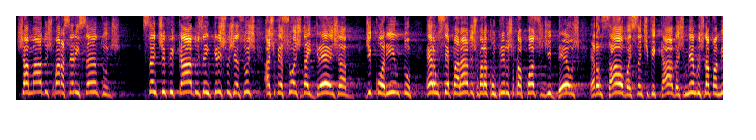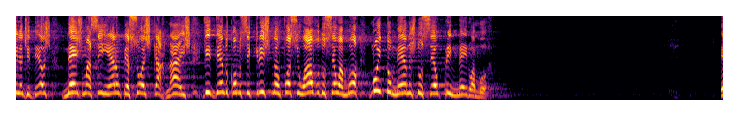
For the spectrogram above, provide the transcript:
chamados para serem santos, santificados em Cristo Jesus. As pessoas da igreja de Corinto eram separadas para cumprir os propósitos de Deus, eram salvas, santificadas, membros da família de Deus, mesmo assim eram pessoas carnais, vivendo como se Cristo não fosse o alvo do seu amor, muito menos do seu primeiro amor.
